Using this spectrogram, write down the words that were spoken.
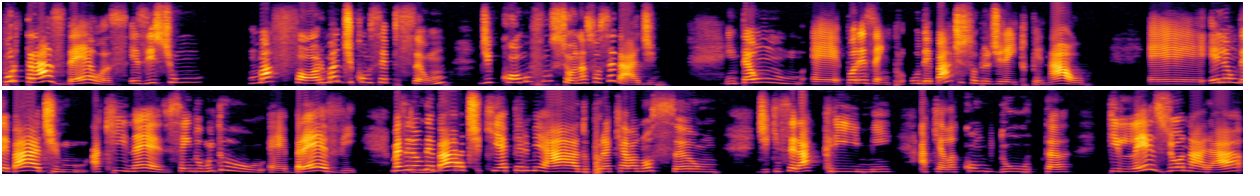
por trás delas existe um- uma forma de concepção de como funciona a sociedade. Então, é, por exemplo, o debate sobre o direito penal, é, ele é um debate, aqui, né, sendo muito é, breve, mas ele é um Uhum. debate que é permeado por aquela noção de que será crime, aquela conduta que lesionará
